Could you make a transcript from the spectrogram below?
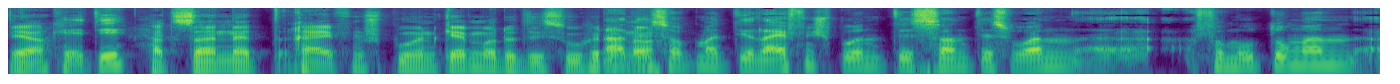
ja. Caddy. Hat es da nicht Reifenspuren gegeben oder die Suche danach? Nein, das hat man, die Reifenspuren, das sind, das waren äh, Vermutungen, äh,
